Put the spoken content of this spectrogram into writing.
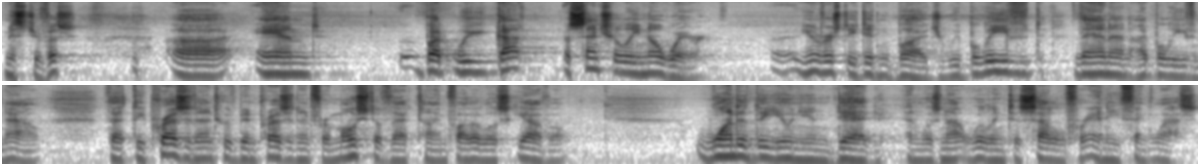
mischievous. Uh, and, but we got essentially nowhere. Uh, university didn't budge. We believed then, and I believe now, that the president, who had been president for most of that time, Father Lo Schiavo, wanted the Union dead and was not willing to settle for anything less.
